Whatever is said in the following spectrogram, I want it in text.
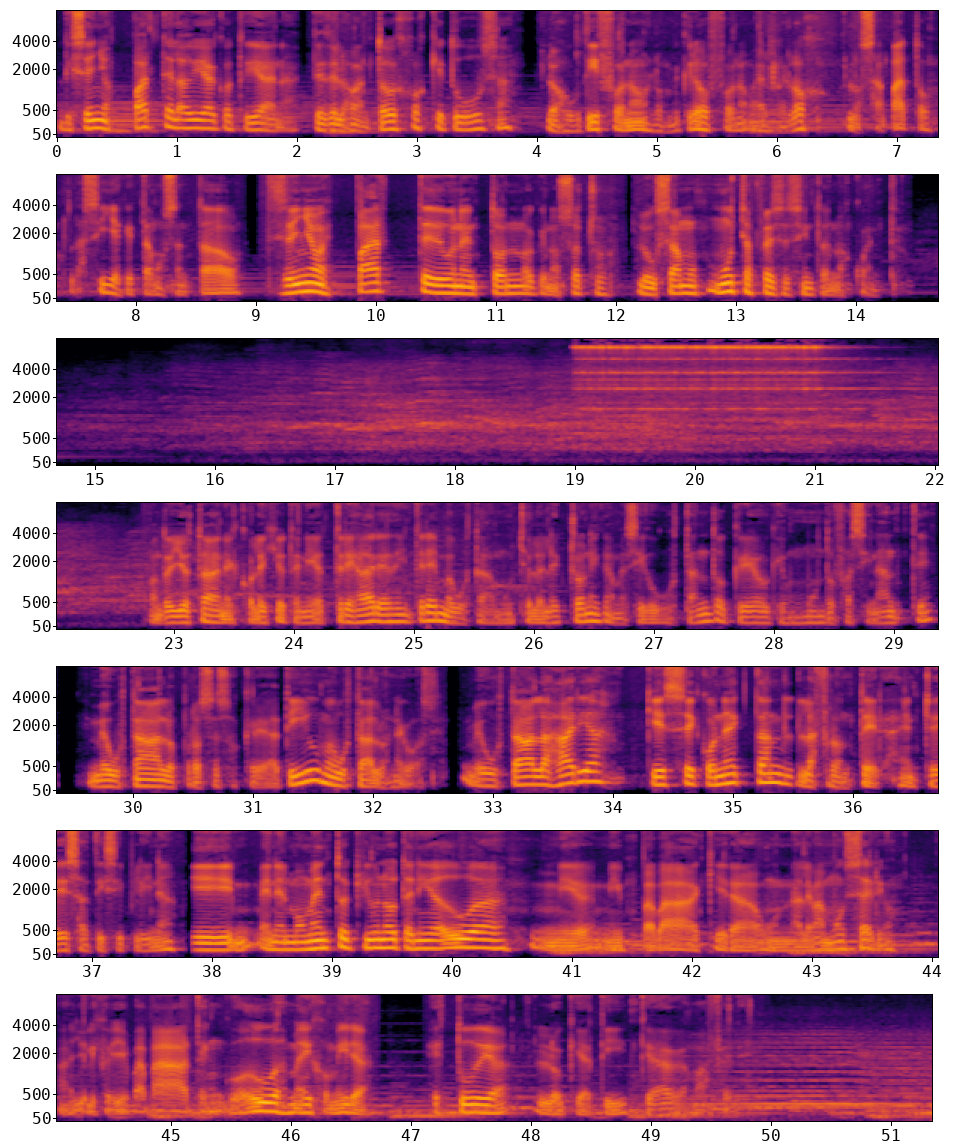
Diseño es parte de la vida cotidiana, desde los antojos que tú usas, los audífonos, los micrófonos, el reloj, los zapatos, la silla que estamos sentados. Diseño es parte de un entorno que nosotros lo usamos muchas veces sin darnos cuenta. Cuando yo estaba en el colegio tenía tres áreas de interés, me gustaba mucho la electrónica, me sigo gustando, creo que es un mundo fascinante. Me gustaban los procesos creativos, me gustaban los negocios. Me gustaban las áreas que se conectan las fronteras entre esas disciplinas. Y en el momento que uno tenía dudas, mi, papá, que era un alemán muy serio, ah, yo le dije, papá, tengo dudas, me dijo, mira, estudia lo que a ti te haga más feliz.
